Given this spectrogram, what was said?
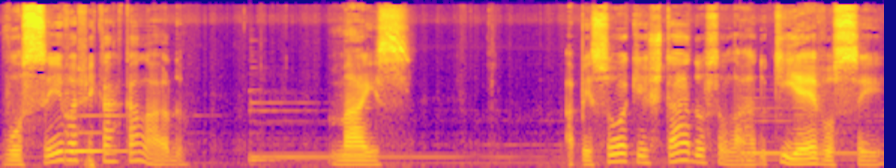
Você vai ficar calado, mas a pessoa que está do seu lado, que é você,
